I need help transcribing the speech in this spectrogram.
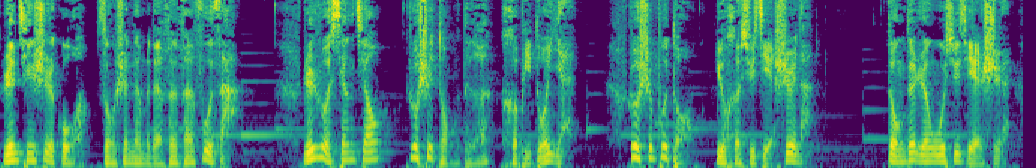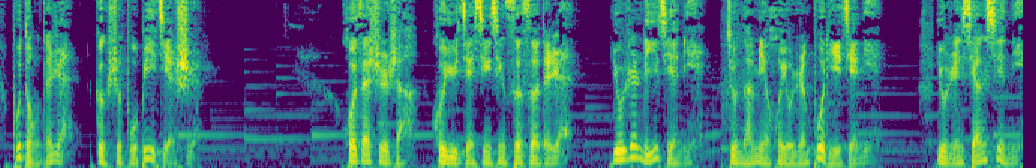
人情世故总是那么的纷繁复杂，人若相交，若是懂得，何必多言？若是不懂，又何须解释呢？懂的人无需解释，不懂的人更是不必解释。活在世上，会遇见形形色色的人。有人理解你，就难免会有人不理解你；有人相信你，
